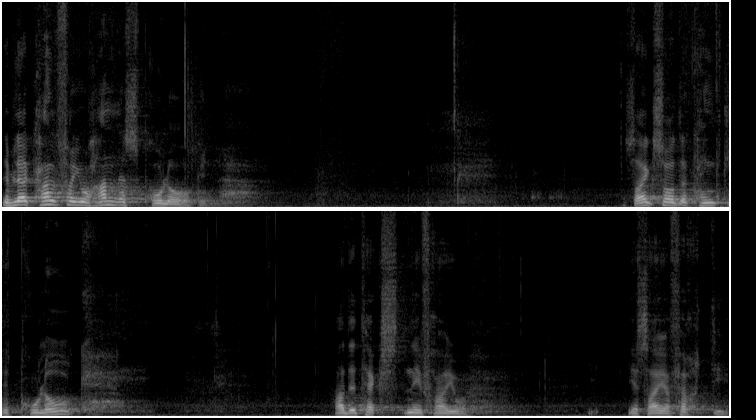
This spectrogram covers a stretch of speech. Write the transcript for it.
Det blir kalt for Johannesprologen. Så jeg så det tenkt litt prolog. Hadde teksten ifra jo Jesaja 40.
